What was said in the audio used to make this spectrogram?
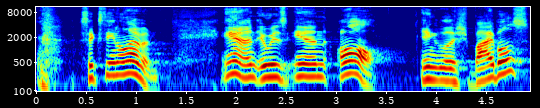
1611. And it was in all English Bibles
